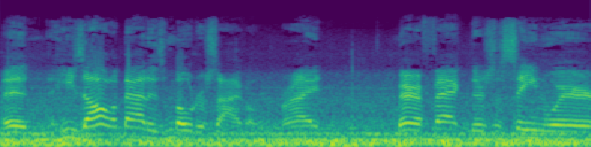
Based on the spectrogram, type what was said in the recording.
and he's all about his motorcycle, right? Matter of fact, there's a scene where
